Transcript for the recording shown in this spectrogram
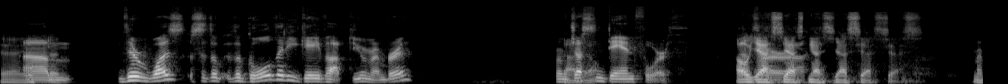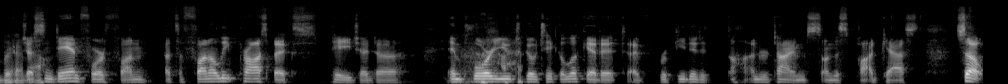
yeah, he looked good. Um, there was so the, the goal that he gave up. Do you remember it? From I Justin Danforth. oh yes, our, yes, uh, yes, yes, yes, yes. Remember him? now. Justin Danforth, fun. That's a fun elite prospects page. I'd uh, implore you to go take a look at it. I've repeated it a hundred times on this podcast. So,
